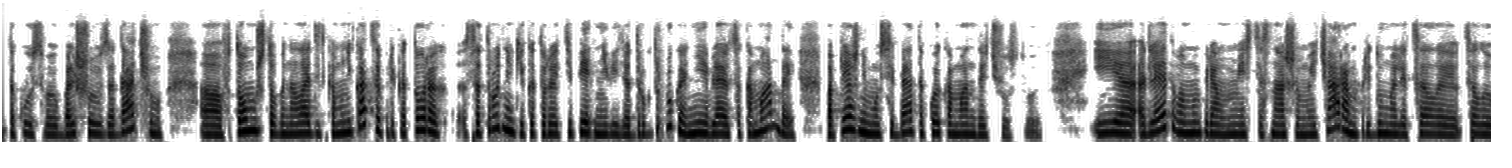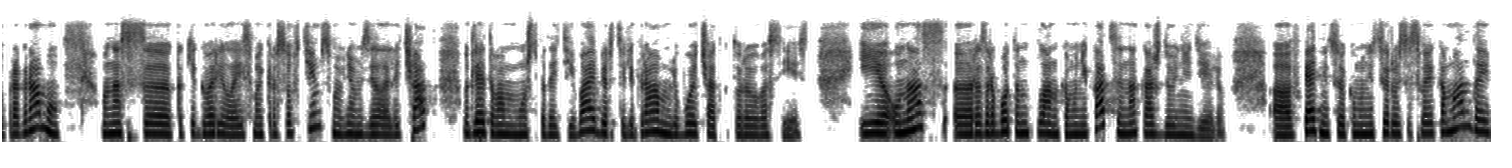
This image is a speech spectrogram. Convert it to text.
такую свою большую задачу в том, чтобы наладить коммуникации, при которых сотрудники, которые теперь не видят друг друга, не являются командой, по-прежнему себя такой командой чувствуют. И для этого мы прямо вместе с нашим HR придумали целый, целую программу. У нас, как я говорила, есть Microsoft Teams, мы в нем сделали сделали чат, но для этого может подойти Viber, Telegram, любой чат, который у вас есть. И у нас э, разработан план коммуникации на каждую неделю. Э, в пятницу я коммуницирую со своей командой,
